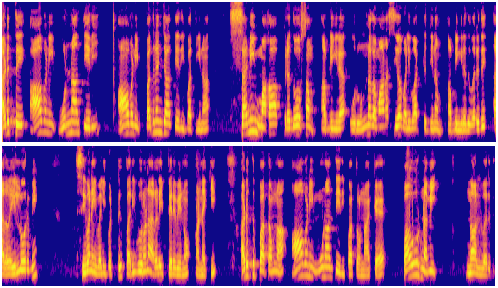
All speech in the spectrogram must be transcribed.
அடுத்து ஆவணி ஒன்னாம் தேதி ஆவணி பதினஞ்சாம் தேதி பார்த்தீங்கன்னா சனி மகா பிரதோஷம் அப்படிங்கிற ஒரு உன்னதமான சிவ வழிபாட்டு தினம் அப்படிங்கிறது வருது. அதை எல்லோருமே சிவனை வழிபட்டு பரிபூரண அருளை பெற வேணும் அன்னைக்கு. அடுத்து பார்த்தோம்னா ஆவணி மூணாம் தேதி பார்த்தோம்னாக்க பௌர்ணமி நாள் வருது.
